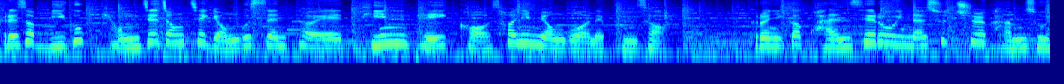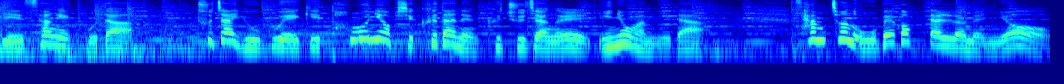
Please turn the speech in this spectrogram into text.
그래서 미국 경제정책연구센터의 딘 베이커 선임연구원의 분석. 그러니까 관세로 인한 수출 감소 예상액보다 투자 요구액이 터무니없이 크다는 그 주장을 인용합니다. 3,500억 달러면요.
